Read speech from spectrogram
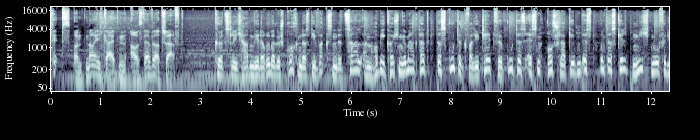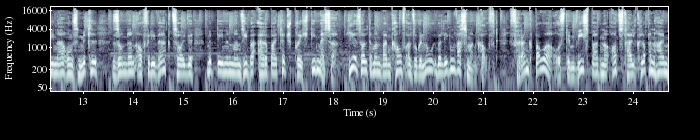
Tipps und Neuigkeiten aus der Wirtschaft. Kürzlich haben wir darüber gesprochen, dass die wachsende Zahl an Hobbyköchen gemerkt hat, dass gute Qualität für gutes Essen ausschlaggebend ist und das gilt nicht nur für die Nahrungsmittel, sondern auch für die Werkzeuge, mit denen man sie bearbeitet, sprich die Messer. Hier sollte man beim Kauf also genau überlegen, was man kauft. Frank Bauer aus dem Wiesbadener Ortsteil Kloppenheim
